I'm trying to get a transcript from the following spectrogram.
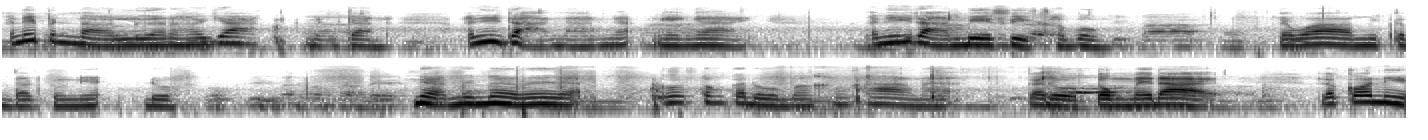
อันนี้เป็นด่านเรือนะคะยากเหมือนกัน อันนี้ด่านน้ำเนี่ยง่าย ๆ อันนี้ด่านเบสิกครับผม แต่ว่ามีกระดักตรงนี้ดู เนี่ยเนี่ยเนี่ยเนี่ยก็ต้องกระโดดมาข้างๆนะ กระโดดตรงไม่ได้ แล้วก็นี่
